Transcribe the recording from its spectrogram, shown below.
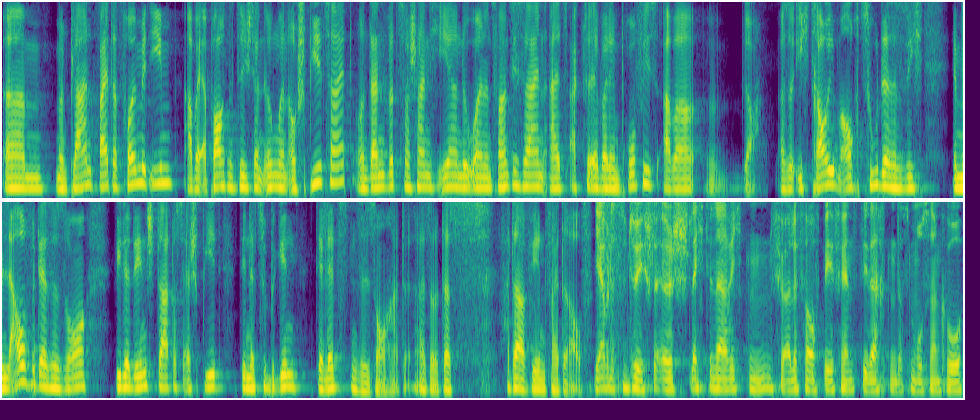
ähm, man plant weiter voll mit ihm, aber er braucht natürlich dann irgendwann auch Spielzeit und dann wird es wahrscheinlich eher in der U21 sein als aktuell bei den Profis. Aber äh, ja, also ich traue ihm auch zu, dass er sich im Laufe der Saison wieder den Status erspielt, den er zu Beginn der letzten Saison hatte. Also das hat er auf jeden Fall drauf. Ja, aber das sind natürlich sch äh, schlechte Nachrichten für alle VfB-Fans, die dachten, dass Mosanko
